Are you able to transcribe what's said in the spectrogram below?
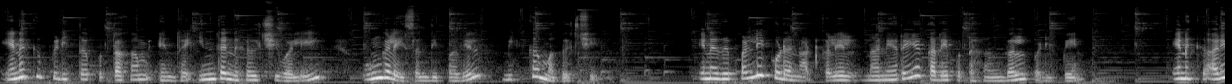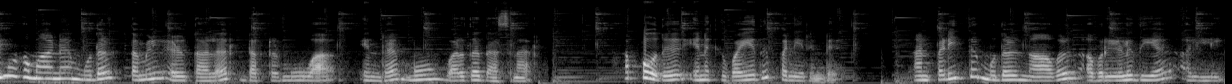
எனக்கு பிடித்த புத்தகம் என்ற இந்த நிகழ்ச்சி வழி உங்களை சந்திப்பதில் மிக்க மகிழ்ச்சி. எனது பள்ளிக்கூட நாட்களில் நான் நிறைய கதை புத்தகங்கள் படிப்பேன். எனக்கு அறிமுகமான முதல் தமிழ் எழுத்தாளர் டாக்டர் மூவா என்ற மு. வரததாசனார். அப்போது எனக்கு வயது பன்னிரெண்டு. நான் படித்த முதல் நாவல் அவர் எழுதிய அல்லி.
